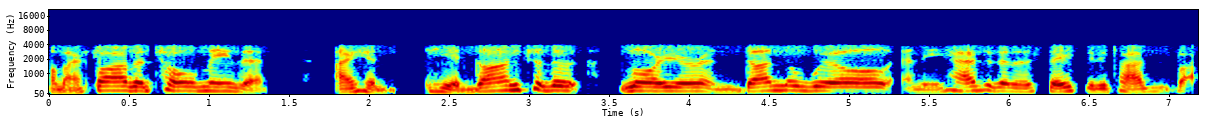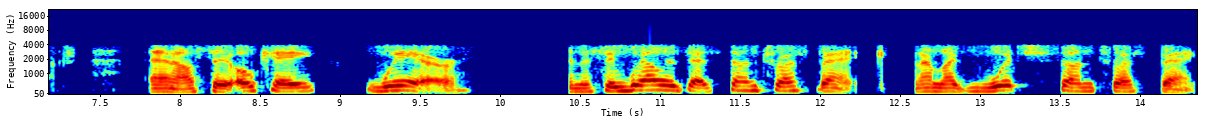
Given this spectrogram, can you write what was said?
my father told me that I had he had gone to the lawyer and done the will and he has it in a safety deposit box. And I'll say, Okay, where? And they say, Well, it's at SunTrust Bank. And I'm like, Which SunTrust Bank?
